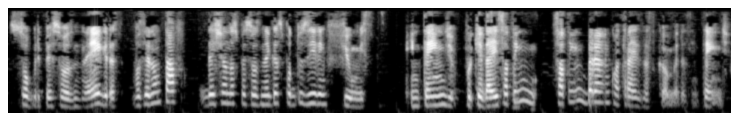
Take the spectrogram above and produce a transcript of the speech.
sobre pessoas negras, você não tá deixando as pessoas negras produzirem filmes, entende? Porque daí só tem, só tem branco atrás das câmeras, entende?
